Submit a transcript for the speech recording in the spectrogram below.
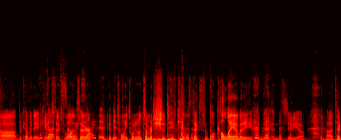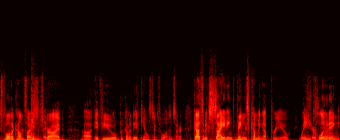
Uh, become a Dave He Campbell's so Insider. excited. Get the 2021 summer edition of Dave Campbell's Texas Football Calamity in the in the studio. Uh, TexasFootball.com slash subscribe. Uh, if you become a Dave Campbell's Texas Football Insider, got some exciting things coming up for you, We sure including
